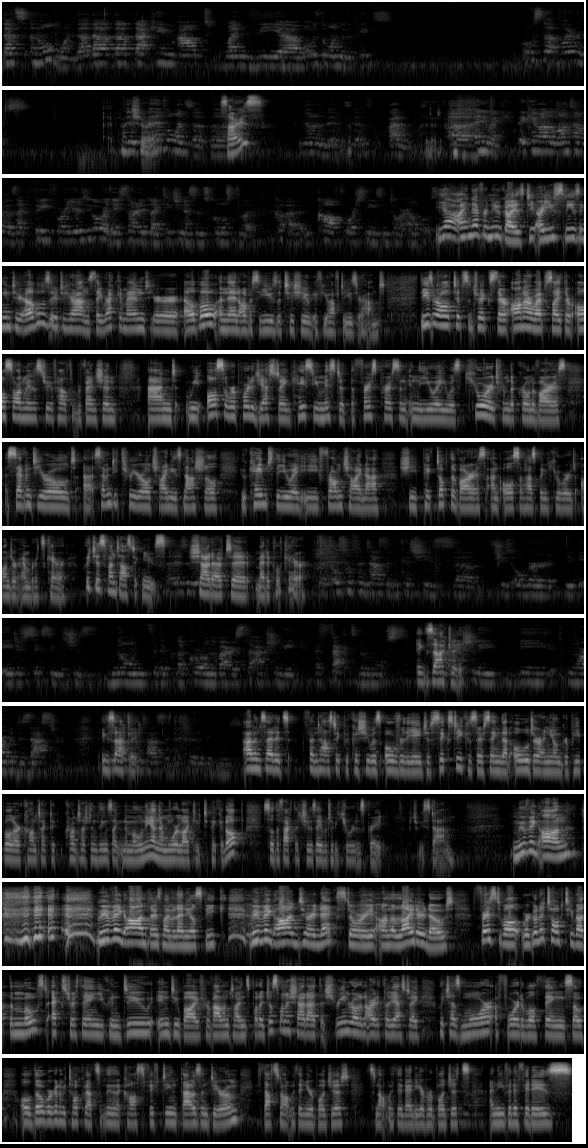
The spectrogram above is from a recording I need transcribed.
That's an old one. That that that that came out when the uh, what was the one with the pigs? What was that virus? I'm not the, sure. The influenza. The, SARS? No, no, the, the I don't know. I don't know. Uh, anyway, they came out a long time ago. It was like three, four years ago, where they started like teaching us in schools to like uh, cough or sneeze into our elbows. Yeah, I never knew, guys. Do, are you sneezing into your elbows or to your hands? They recommend your elbow, and then obviously use a tissue if you have to use your hand. These are all tips and tricks. They're on our website. They're also on Ministry of Health and Prevention. And we also reported yesterday, in case you missed it, the first person in the UAE was cured from the coronavirus, a 70 year old, 73 year old Chinese national who came to the UAE from China. She picked up the virus and also has been cured under Emirates Care, which is fantastic news. Is Shout out to medical care. It's also fantastic because she's uh, she's over the, the, age of 60, which is known for the like, coronavirus to actually affect the most. Exactly. Actually be more of a disaster. Exactly. Really Alan said it's fantastic because she was over the age of 60 because they're saying that older and younger people are contacting, contacting things like pneumonia and they're more likely to pick it up. So the fact that she was able to be cured is great, which we stand. Moving on, moving on, there's my millennial speak. Moving on to our next story on a lighter note. First of all, we're going to talk to you about the most extra thing you can do in Dubai for Valentine's. But I just want to shout out that Shireen wrote an article yesterday which has more affordable things. So, although we're going to be talking about something that costs 15,000 dirham, if that's not within your budget, it's not within any of our budgets. And even if it is,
